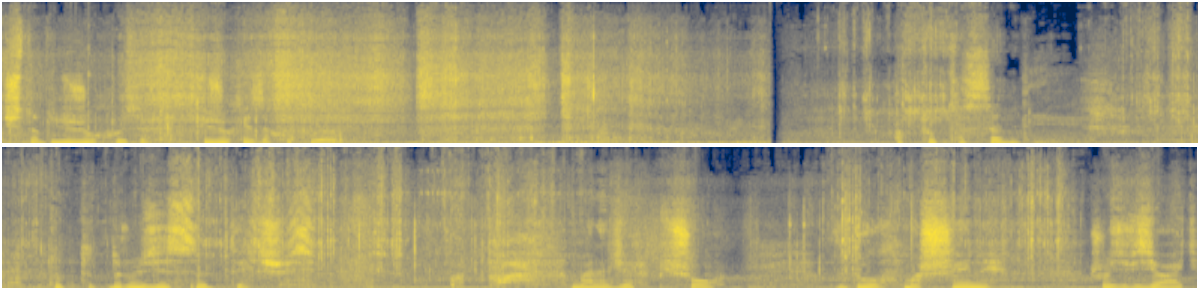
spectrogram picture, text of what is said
Що тут двіжуху, за- двіжухи захотіли. А тут сидиш. Тут, друзі, сидить щось. Менеджер пішов до машини щось взяти.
